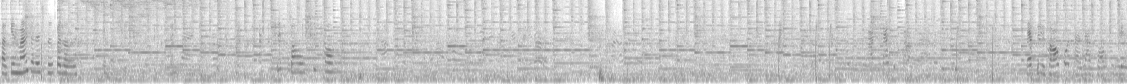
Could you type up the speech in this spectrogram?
ฝากกินไหมจะได้ซื้อไปเลย ชิดเบาชิดเบาแบบที่สองก็ฉายานสองกินเร็ว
